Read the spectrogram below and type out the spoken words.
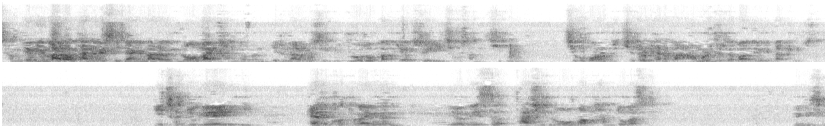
성경이 말하고 다니엘 시장이 말하고 로마의 판도는 일어날 곳이 유럽밖에 없어요. 이 지구상 지구 지구본을 지도를 펴놓고 아무리 들어봐도 여기밖에 없어요. 이 천주교의 이 헤드코트가 있는 여기서 다시 로마 판도가 여기서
